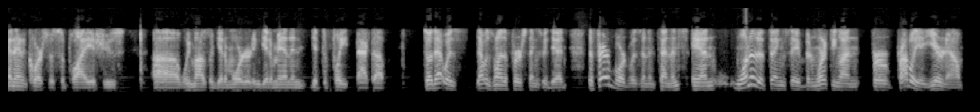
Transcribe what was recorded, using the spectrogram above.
And then of course with supply issues, uh, we might as well get them ordered and get them in and get the fleet back up. So that was that was one of the first things we did. The fair board was in attendance, and one of the things they've been working on for probably a year now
